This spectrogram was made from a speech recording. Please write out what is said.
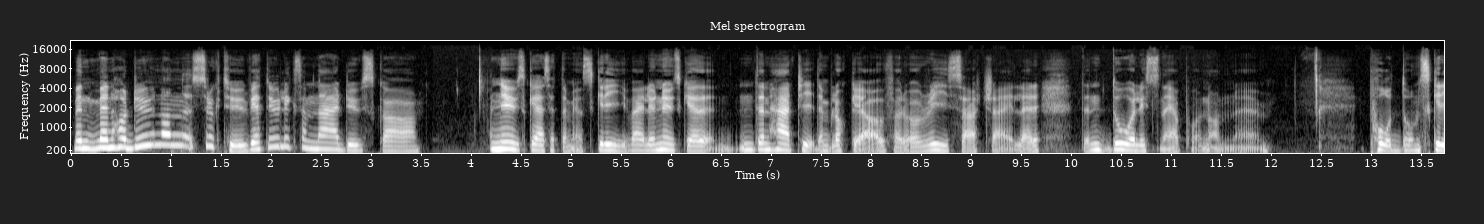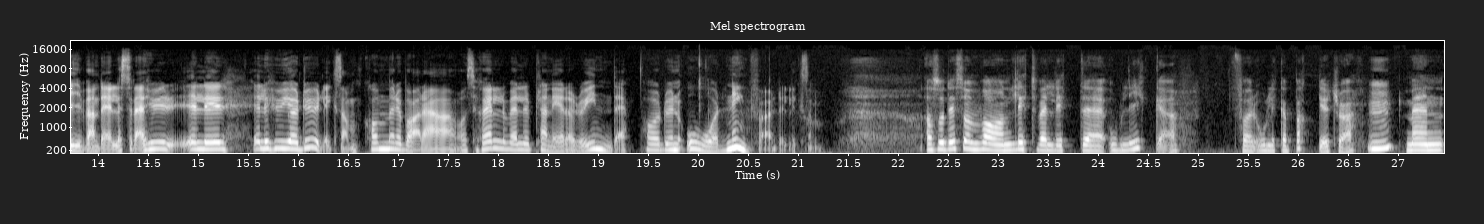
men, men har du någon struktur? Vet du liksom när du ska nu ska jag sätta mig och skriva eller nu ska jag, den här tiden blockar jag av för att researcha eller den, då lyssnar jag på någon eh, podd om skrivande eller sådär. Hur, eller, eller hur gör du liksom? Kommer det bara av sig själv eller planerar du in det? Har du en ordning för det liksom? Alltså det är som vanligt väldigt eh, olika för olika böcker tror jag. Mm. Men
